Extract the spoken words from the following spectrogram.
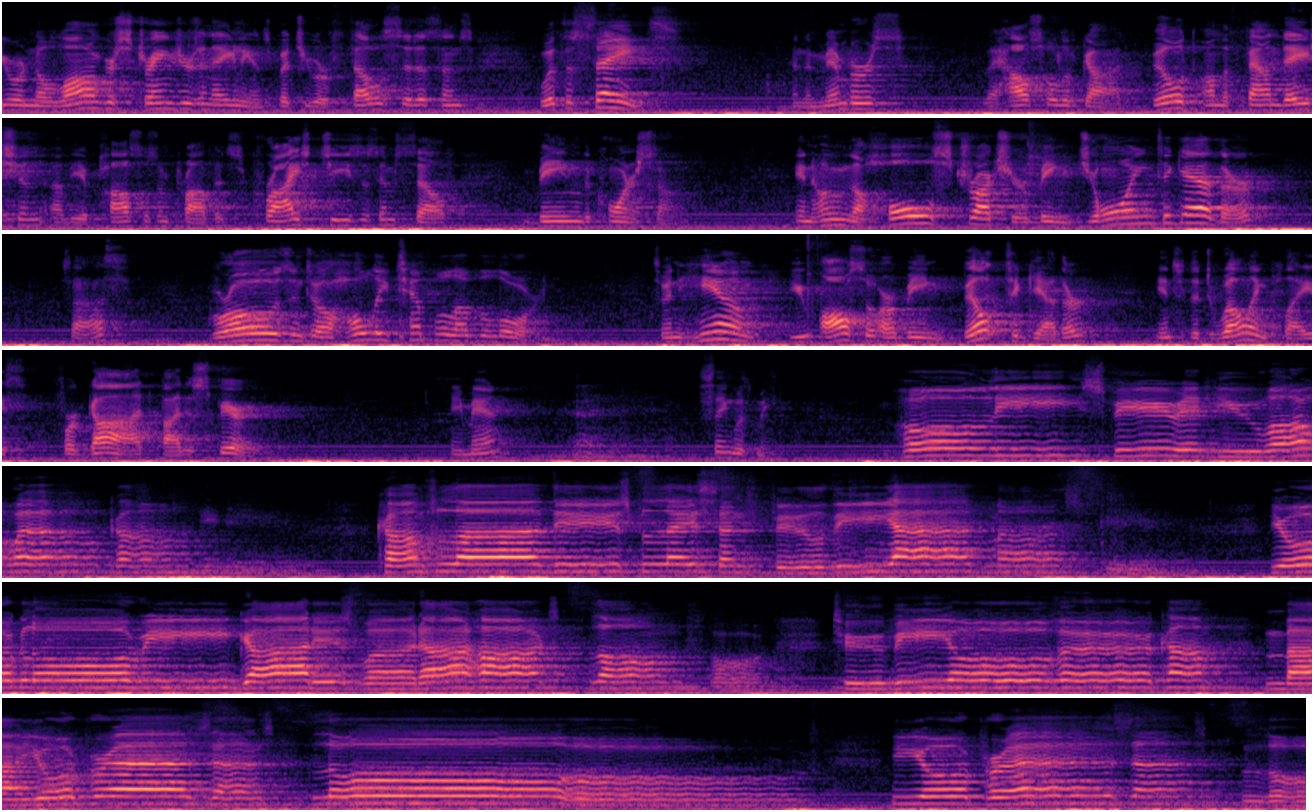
you are no longer strangers and aliens, but you are fellow citizens with the saints and the members of the household of God, built on the foundation of the apostles and prophets, Christ Jesus himself being the cornerstone, in whom the whole structure being joined together, it's us, grows into a holy temple of the Lord. So in him you also are being built together into the dwelling place for God by the Spirit. Amen? Amen. Sing with me. Holy Spirit, you are welcome. Come flood this place and fill the atmosphere. Your glory, God, is what our hearts long for. To be overcome by your presence, Lord. Your presence, Lord.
